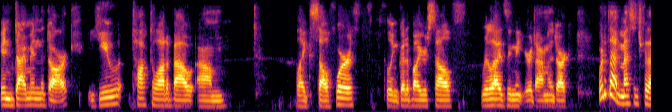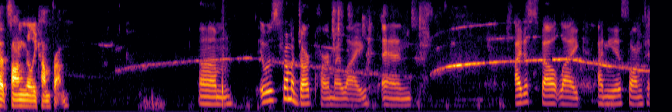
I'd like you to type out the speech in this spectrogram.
in Diamond in the Dark, you talked a lot about um, like self worth, feeling good about yourself, realizing that you're a diamond in the dark. Where did that message for that song really come from? Um, it was from a dark part of my life, and I just felt like I needed a song to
